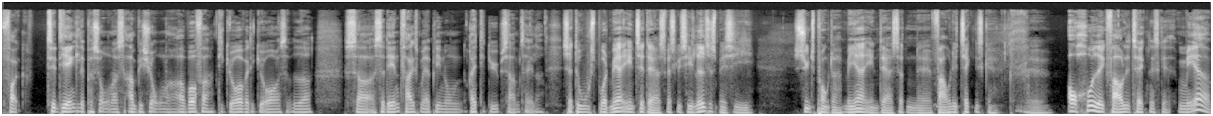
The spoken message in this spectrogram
folk, til de enkelte personers ambitioner, og hvorfor de gjorde, hvad de gjorde osv. Så, så, så det endte faktisk med at blive nogle rigtig dybe samtaler. Så du spurgte mere ind til deres, hvad skal vi sige, ledelsesmæssige synspunkter, mere end deres sådan øh, faglige, tekniske? Øh. Overhovedet ikke fagligt tekniske. Mere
